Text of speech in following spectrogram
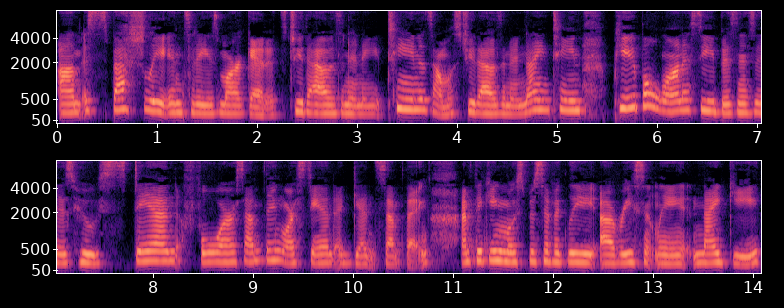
um, especially in today's market. It's 2018, it's almost 2019. People want to see businesses who stand for something or stand against something. I'm thinking most specifically uh, recently, Nike.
